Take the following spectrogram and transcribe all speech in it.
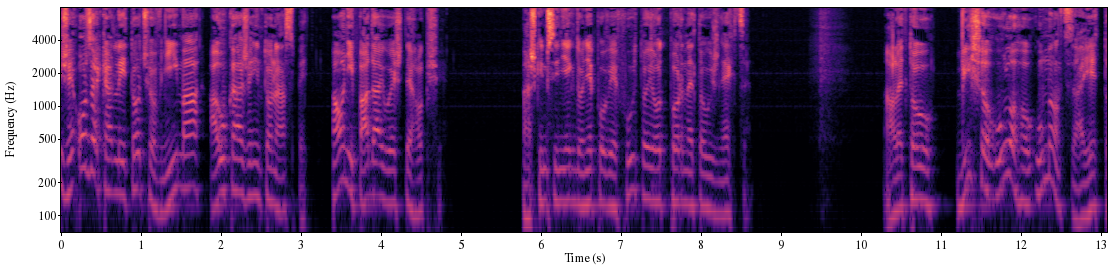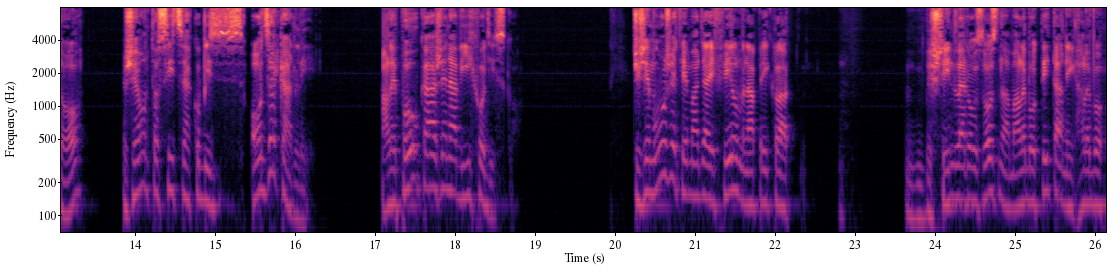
Čiže ozrkadlí to, čo vníma a ukáže im to naspäť. A oni padajú ešte hlbšie. Až kým si niekto nepovie, fuj, to je odporné, to už nechcem. Ale tou vyššou úlohou umelca je to, že on to síce akoby odzrkadlí, ale poukáže na východisko. Čiže môžete mať aj film napríklad Schindlerov zoznam, alebo Titanic, alebo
